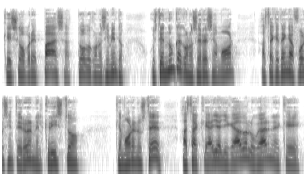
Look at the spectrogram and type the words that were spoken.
que sobrepasa todo conocimiento. Usted nunca conocerá ese amor hasta que tenga fuerza interior en el Cristo que mora en usted, hasta que haya llegado al lugar en el que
